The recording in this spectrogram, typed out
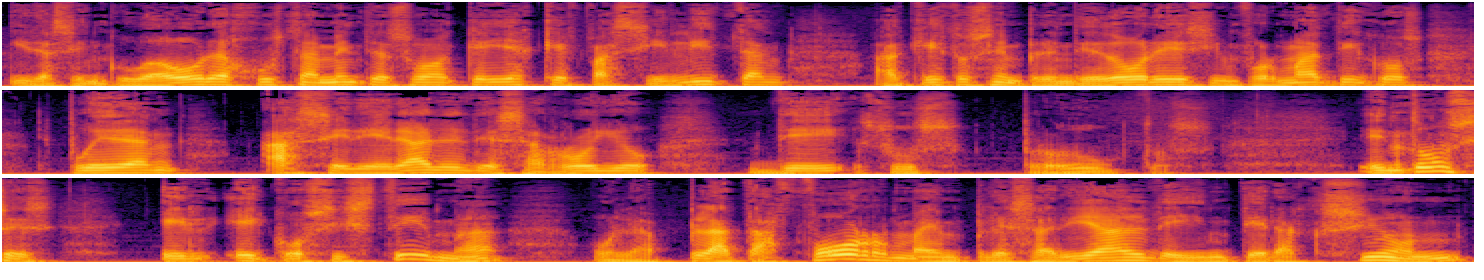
y las incubadoras justamente son aquellas que facilitan a que estos emprendedores informáticos puedan acelerar el desarrollo de sus productos. Entonces, el ecosistema o la plataforma empresarial de interacción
